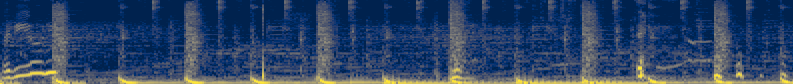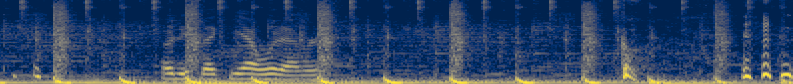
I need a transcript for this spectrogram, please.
Ready, Odie? Odie's like, yeah, whatever. Go.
